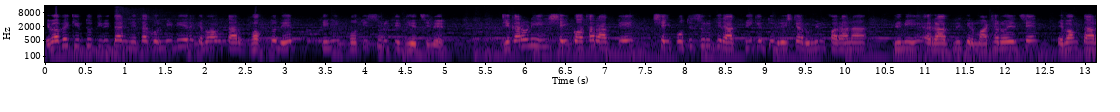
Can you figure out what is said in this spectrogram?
এভাবে কিন্তু তিনি তার নেতাকর্মীদের এবং তার ভক্তদের তিনি প্রতিশ্রুতি দিয়েছিলেন। যে কারণেই সেই কথা রাখতে, সেই প্রতিশ্রুতি রাখতে কিন্তু ব্যারিস্টার রুমিন ফারহানা তিনি রাজনীতির মাঠে রয়েছেন। এবং তার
